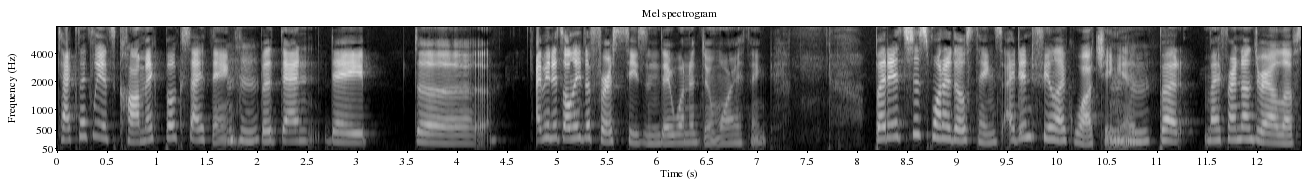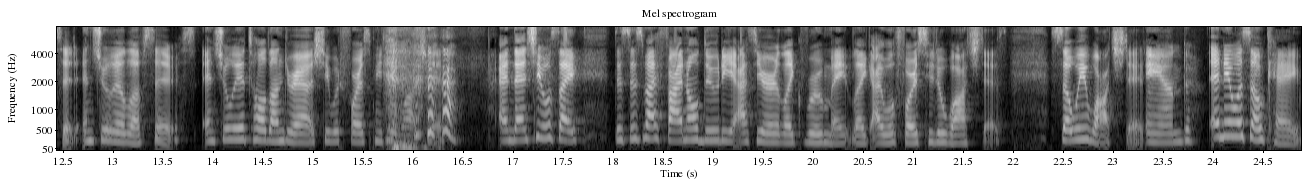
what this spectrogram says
technically it's comic books, I think, Mm-hmm. but then they the I mean it's only the first season. They want to do more, I think. But it's just one of those things. I didn't feel like watching Mm-hmm. it, but my friend Andrea loves it and Julia loves it. And Julia told Andrea she would force me to watch it. and then she was like, "This is my final duty as your like roommate. Like I will force you to watch this." So we watched it And and it was okay.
